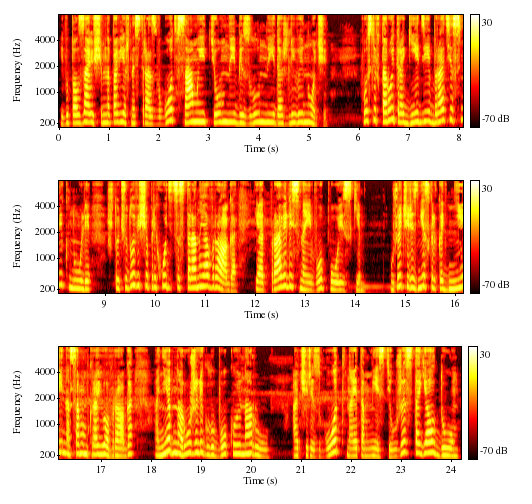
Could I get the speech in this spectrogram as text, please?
и выползающем на поверхность раз в год в самые темные, безлунные и дождливые ночи. После второй трагедии братья смекнули, что чудовище приходит со стороны оврага, и отправились на его поиски. Уже через несколько дней на самом краю оврага они обнаружили глубокую нору, а через год на этом месте уже стоял дом,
